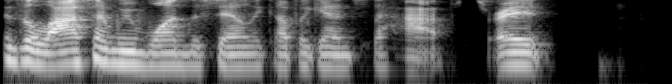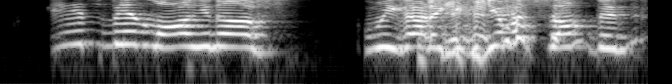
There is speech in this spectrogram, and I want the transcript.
since the last time we won the stanley cup against the habs right it's been long enough we gotta gi- give us something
